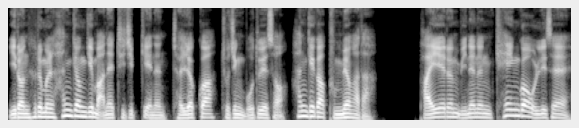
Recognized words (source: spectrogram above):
이런 흐름을 한 경기 만에 뒤집기에는 전력과 조직 모두에서 한계가 분명하다. 바이에른 미네는 케인과 올리세,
